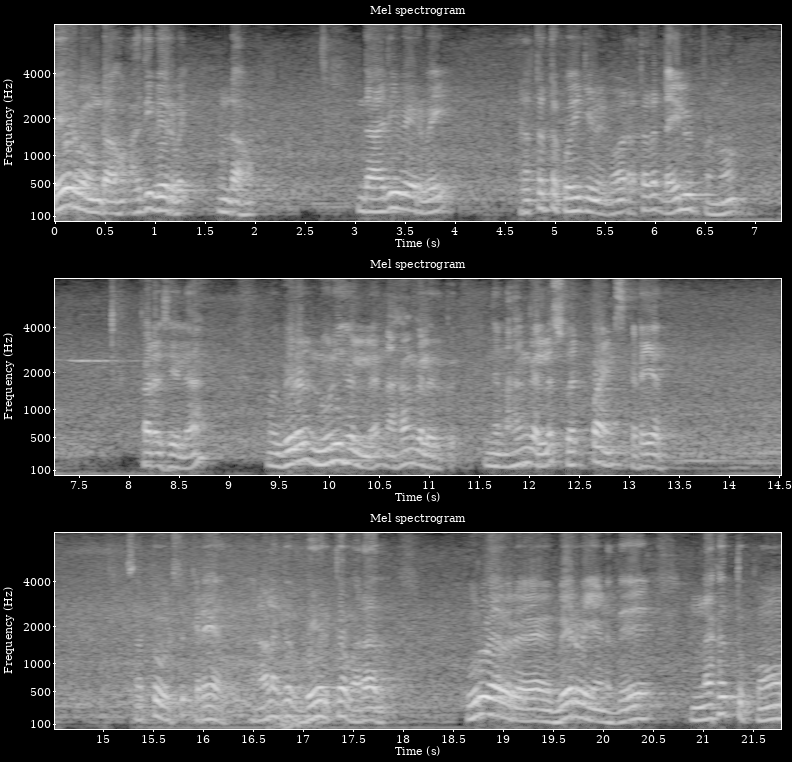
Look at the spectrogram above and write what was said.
வேர்வை உண்டாகும் அதிவேர்வை உண்டாகும். இந்த அதிவேர்வை ரத்தத்தை கொதிக்க வைக்கும் ரத்தத்தை டைல்யூட் பண்ணும். கடைசியில் விரல் நுனிகளில் நகங்கள் இருக்குது இந்த நகங்களில் ஸ்வெட் பாயிண்ட்ஸ் கிடையாது. சட்டு ஓட்ஸு கிடையாது. அதனால் அங்கே வேர்க்க வராது. உருவாகிற வேர்வையானது நகத்துக்கும்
